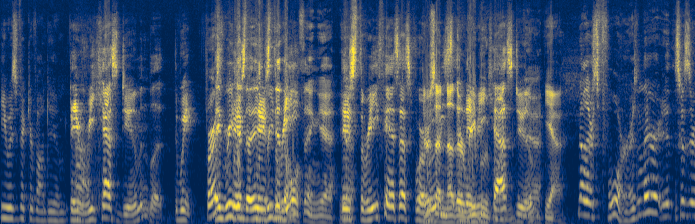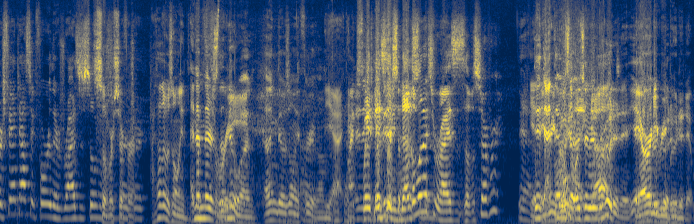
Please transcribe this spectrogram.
He was Victor Von Doom. they Uh, recast Doom and the wait first They redid, there's, the, they there's redid three, the whole thing, yeah. There's yeah. three Fantastic Four There's movies, another and they reboot recast one. Doom. Yeah. Yeah. No, there's four, isn't there? Because there's Fantastic Four. There's Rise of Silver, Silver Surfer. I thought there was only and then there's three. the new one. I think there was only three of them. Yeah. I Why think did Wait, they- is there another one to after. Rise of Silver Surfer? Yeah. Yeah, They, they that, rebooted that was, it. that was Oh they rebooted it. Yeah, they already rebooted rebooted it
